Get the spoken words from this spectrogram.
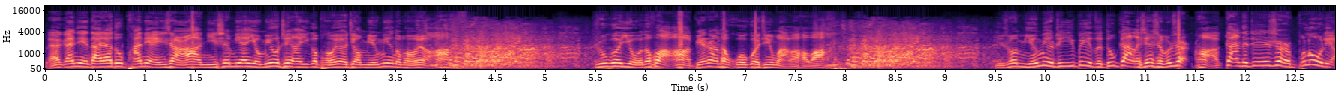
来，赶紧大家都盘点一下啊！你身边有没有这样一个朋友叫明明的朋友啊？如果有的话啊，别让他活过今晚了，好吧？你说明明这一辈子都干了些什么事儿啊？干的这些事儿不露脸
